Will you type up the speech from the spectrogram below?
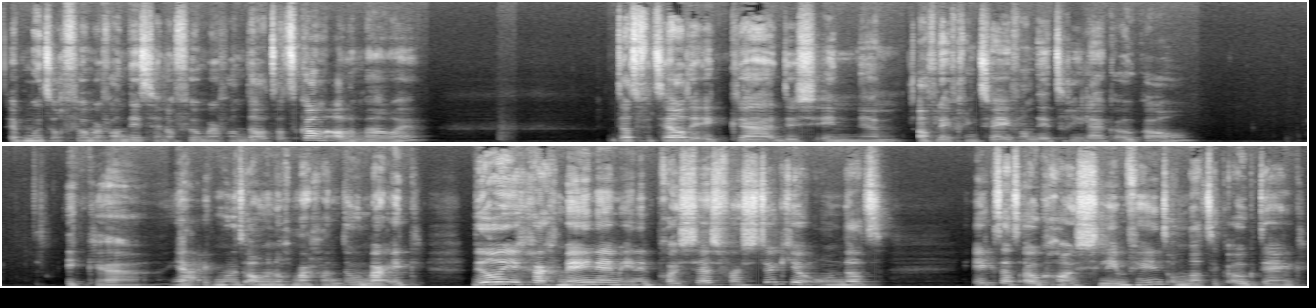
het moet toch veel meer van dit zijn of veel meer van dat. Dat kan allemaal, hè? Dat vertelde ik uh, dus in um, aflevering 2 van dit drieluik ook al. Ik, uh, ja, ik moet het allemaal nog maar gaan doen. Maar ik wil je graag meenemen in het proces voor een stukje, omdat ik dat ook gewoon slim vind. Omdat ik ook denk,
